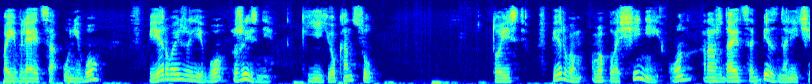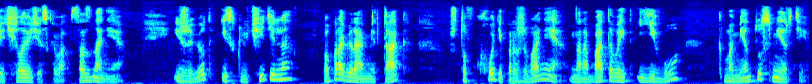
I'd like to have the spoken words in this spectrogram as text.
появляется у него в первой же его жизни, к ее концу. То есть в первом воплощении он рождается без наличия человеческого сознания и живет исключительно по программе так, что в ходе проживания нарабатывает его к моменту смерти.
